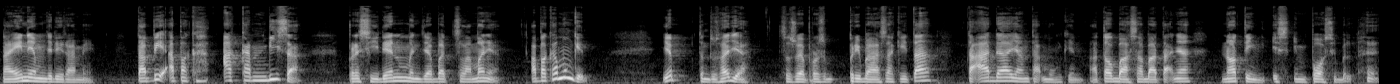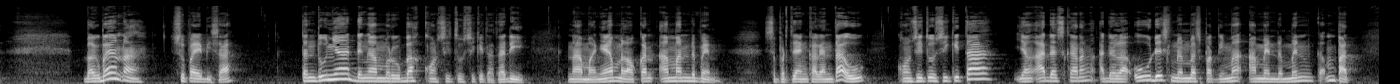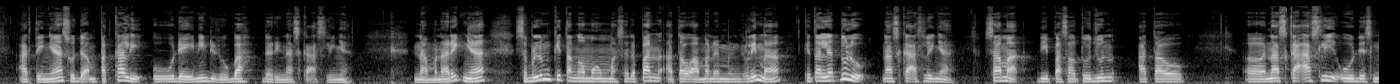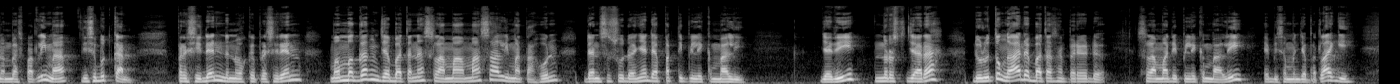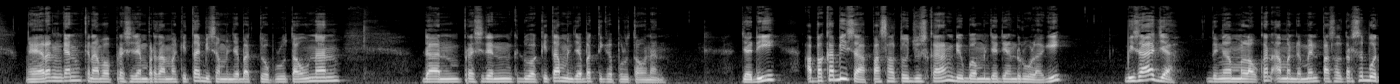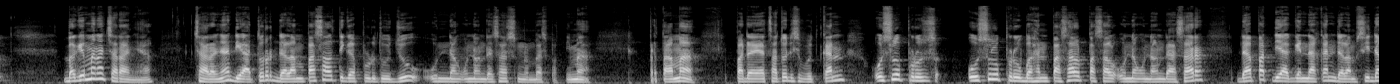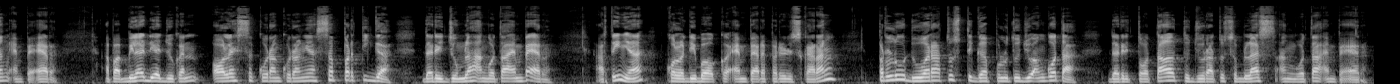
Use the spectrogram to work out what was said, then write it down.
Nah ini yang menjadi rame. Tapi apakah akan bisa presiden menjabat selamanya? Apakah mungkin? Yep, tentu saja. Sesuai peribahasa kita, tak ada yang tak mungkin. Atau bahasa Bataknya, nothing is impossible. Bagaimana supaya bisa? Tentunya dengan merubah konstitusi kita tadi. Namanya melakukan amandemen. Seperti yang kalian tahu, konstitusi kita yang ada sekarang adalah UUD 1945 amandemen keempat. Artinya sudah empat kali UUD ini dirubah dari naskah aslinya. Nah menariknya, sebelum kita ngomong masa depan atau amandemen kelima, kita lihat dulu naskah aslinya. Sama, di pasal 7 atau e, naskah asli UUD 1945 disebutkan presiden dan wakil presiden memegang jabatannya selama masa lima tahun dan sesudahnya dapat dipilih kembali. Jadi, menurut sejarah, dulu tuh nggak ada batasan periode. Selama dipilih kembali, ya bisa menjabat lagi. Nggak heran kan kenapa presiden pertama kita bisa menjabat 20 tahunan, dan presiden kedua kita menjabat 30 tahunan. Jadi, apakah bisa pasal 7 sekarang diubah menjadi yang dulu lagi? Bisa aja, dengan melakukan amandemen pasal tersebut. Bagaimana caranya? Caranya diatur dalam pasal 37 Undang-Undang Dasar 1945. Pertama, pada ayat 1 disebutkan usul perus usul perubahan pasal-pasal Undang-Undang Dasar dapat diagendakan dalam sidang MPR apabila diajukan oleh sekurang-kurangnya sepertiga dari jumlah anggota MPR. Artinya, kalau dibawa ke MPR periode sekarang, perlu 237 anggota dari total 711 anggota MPR.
